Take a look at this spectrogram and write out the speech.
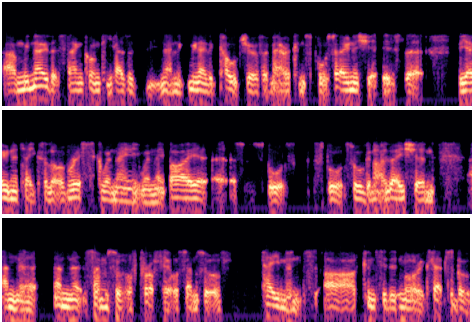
um, we know that Stan Kroenke has a, you know, we know the culture of American sports ownership is that the owner takes a lot of risk when they when they buy a, a sports sports organisation, and that and that some sort of profit or some sort of payments are considered more acceptable.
